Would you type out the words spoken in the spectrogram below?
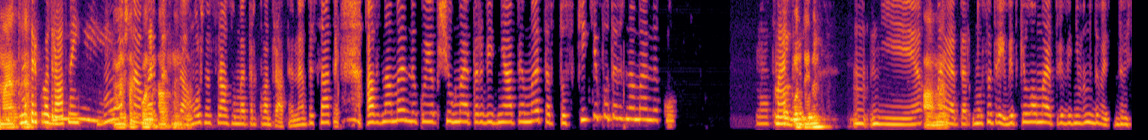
Метри. Метр квадратний. Можна, метр, квадратний, да, да. можна зразу метр квадратний написати. А в знаменнику, якщо метр відняти метр, то скільки буде в знаменнику? Метр. Метр. Один. М, Ні, А, метр. метр. Ну, смотри, від кілометрів віднім... Ну, дивись, дивись.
